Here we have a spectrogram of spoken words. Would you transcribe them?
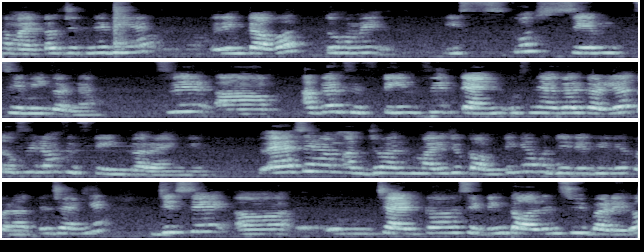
हमारे पास जितने भी हैं रिंग टावर तो हमें इसको सेम सेम ही करना है। फिर आ, अगर 15 फिर 10 उसने अगर कर लिया तो फिर हम 15 कराएँगे। तो ऐसे हम अब जो हमारी जो काउंटिंग है वो धीरे धीरे बढ़ाते जाएँगे जिससे चैट का सिटिंग टॉलरेंस भी बढ़ेगा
